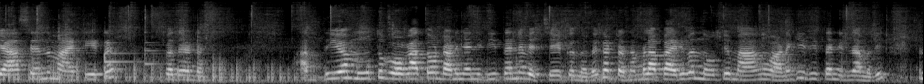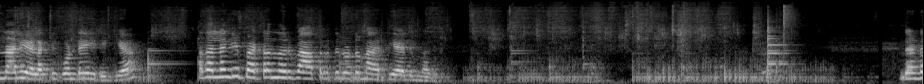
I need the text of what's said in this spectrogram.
ഗ്യാസിൽ നിന്ന് മാറ്റിയിട്ട് ഇപ്പോൾ അതേണ്ട അധികം മൂത്ത് പോകാത്തതുകൊണ്ടാണ് ഞാൻ ഇതിൽ തന്നെ വെച്ചേക്കുന്നത് കേട്ടോ. നമ്മൾ ആ പരുവം നോക്കി മാങ്ങുവാണെങ്കിൽ ഇതിൽ തന്നെ ഇരുന്നാൽ മതി. എന്നാലും ഇളക്കിക്കൊണ്ടേ ഇരിക്കുക. അതല്ലെങ്കിൽ പെട്ടെന്ന് ഒരു പാത്രത്തിലോട്ട് മാറ്റിയാലും മതി. ഇതേണ്ട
